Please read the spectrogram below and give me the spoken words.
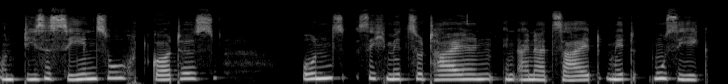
und diese Sehnsucht Gottes, uns sich mitzuteilen in einer Zeit mit Musik.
